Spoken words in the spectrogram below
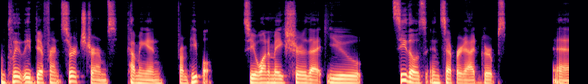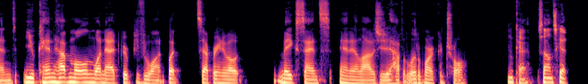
completely different search terms coming in from people. So you want to make sure that you see those in separate ad groups. And you can have them all in one ad group if you want, but separating them out makes sense and it allows you to have a little more control. Okay, sounds good.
